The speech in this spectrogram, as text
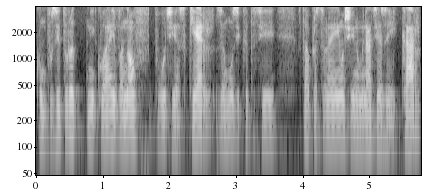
композиторът Николай Иванов получи Аскер за музиката си. В това представление имаше и номинация за Икар,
